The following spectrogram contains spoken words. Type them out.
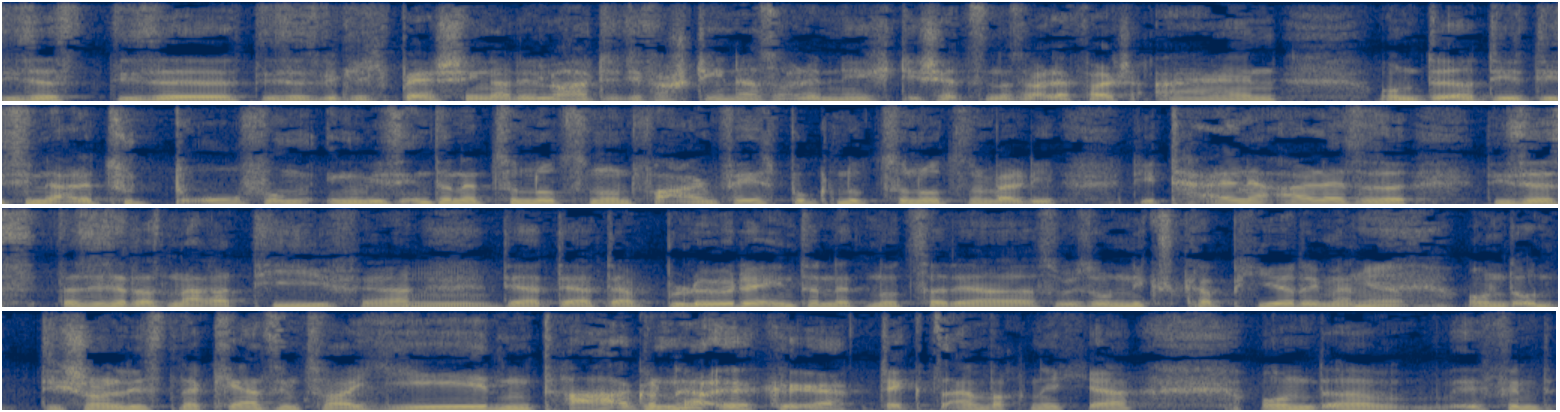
dieses, diese, dieses wirklich Bashing, die Leute, die verstehen das alle nicht, die schätzen das alle falsch ein und äh, die, die sind alle zu doof, um irgendwie das Internet zu nutzen und vor allem Facebook zu nutzen, weil die, die teilen ja alles. Also dieses, das ist ja das Narrativ, ja. Der, der, der blöde Internetnutzer, der sowieso nichts kapiert, ich meine, Ja. und, und die Journalisten erklären es ihm zwar jeden Tag und er, er checkt's einfach nicht, ja. Und äh, ich finde,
